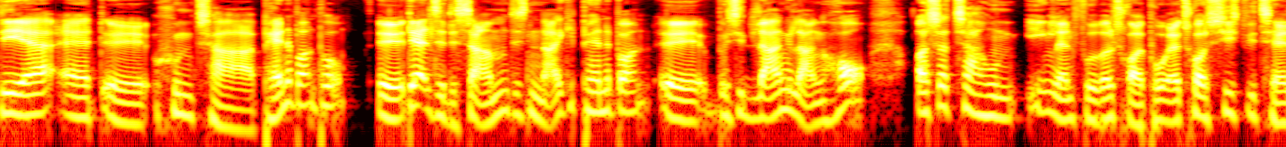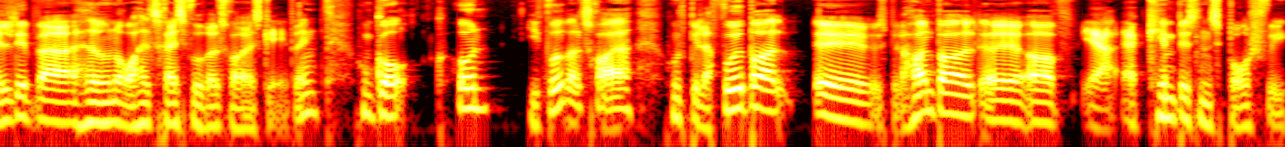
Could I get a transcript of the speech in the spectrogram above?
det er, at øh, hun tager pandebånd på. Øh, det er altid det samme. Det er sådan en Nike-pandebånd øh, på sit lange, lange hår. Og så tager hun en eller anden fodboldtrøje på. Jeg tror, sidst vi talte, var, havde hun over 50 fodboldtrøjer i skabet. Ikke? Hun går kun i fodboldtrøjer. Hun spiller fodbold, øh, spiller håndbold øh, og ja, er kæmpe sådan sportsfreak.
